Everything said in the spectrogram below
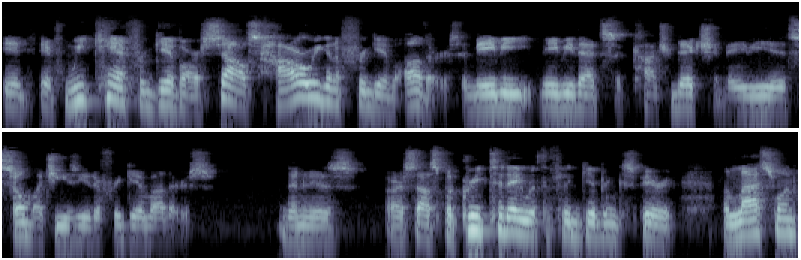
it, if we can't forgive ourselves, how are we going to forgive others? And maybe maybe that's a contradiction. Maybe it's so much easier to forgive others than it is ourselves. But greet today with a forgiving spirit. The last one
